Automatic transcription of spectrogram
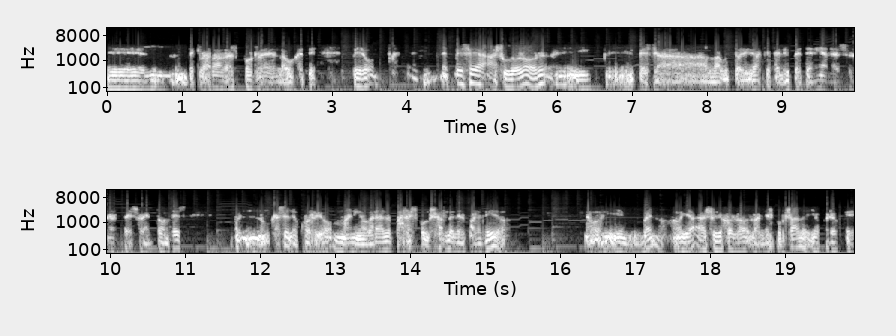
eh, declaradas por la UGT. Pero eh, pese a, su dolor y, pese a la autoridad que Felipe tenía en el peso entonces, pues nunca se le ocurrió maniobrar para expulsarle del partido. Y bueno, ya a su hijo lo, han expulsado y yo creo que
